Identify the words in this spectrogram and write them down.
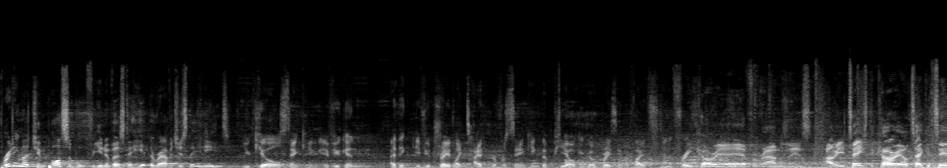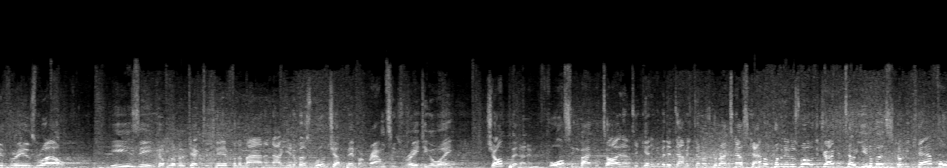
pretty much impossible for Universe to hit the Ravages that he needs. You kill Sand King. If you can, I think if you trade like Titan for Sand King, the PL can go crazy in the fights. And a free courier here for Ramses. Oh, how he takes the courier, he'll take a tier 3 as well. Easy couple of objectives here for the man, and now Universe will jump in, but Ramsey's raging away jumping and enforcing back the to getting a bit of damage done onto the racks. Now Scandal coming in as well with the Dragon Tail. Universe has got to be careful,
